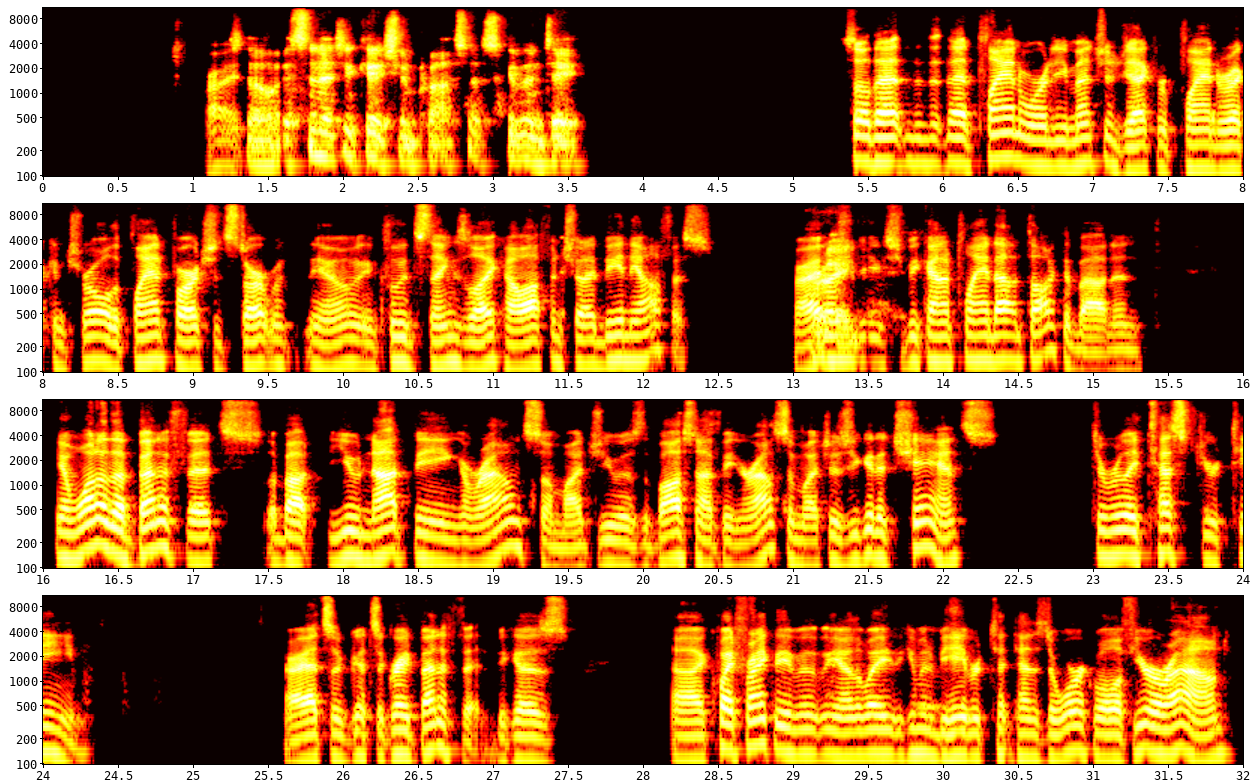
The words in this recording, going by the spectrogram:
Right. So it's an education process, give and take. So that that plan word you mentioned, Jack, for plan direct control, the plan part should start with you know includes things like how often should I be in the office, right? Right. It should, be, should be kind of planned out and talked about. And you know, one of the benefits about you not being around so much, you as the boss not being around so much, is you get a chance to really test your team. All right, that's a it's a great benefit because uh, quite frankly, you know, the way human behavior t- tends to work. Well, if you're around,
